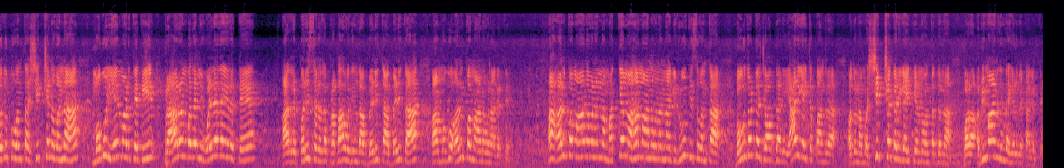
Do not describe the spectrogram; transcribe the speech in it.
ಬದುಕುವಂತ ಶಿಕ್ಷಣವನ್ನ ಮಗು ಏನು ಮಾಡ್ತೈತಿ? ಪ್ರಾರಂಭದಲ್ಲಿ ಒಳ್ಳೆಯದೇ ಇರುತ್ತೆ ಆದರೆ ಪರಿಸರದ ಪ್ರಭಾವದಿಂದ ಬೆಳೀತಾ ಬೆಳೀತಾ ಆ ಮಗು ಅಲ್ಪ ಮಾನವನಾಗತ್ತೆ. ಆ ಅಲ್ಪ ಮಾನವನನ್ನು ಮತ್ತೆ ಮಹಾಮಾನವನನ್ನಾಗಿ ರೂಪಿಸುವಂಥ ಬಹುದೊಡ್ಡ ಜವಾಬ್ದಾರಿ ಯಾರಿಗೆ ಐತಪ್ಪ ಅಂದ್ರೆ ಅದು ನಮ್ಮ ಶಿಕ್ಷಕರಿಗೆ ಐತಿ ಅನ್ನುವಂಥದ್ದನ್ನು ಬಹಳ ಅಭಿಮಾನದಿಂದ ಹೇಳಬೇಕಾಗತ್ತೆ.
